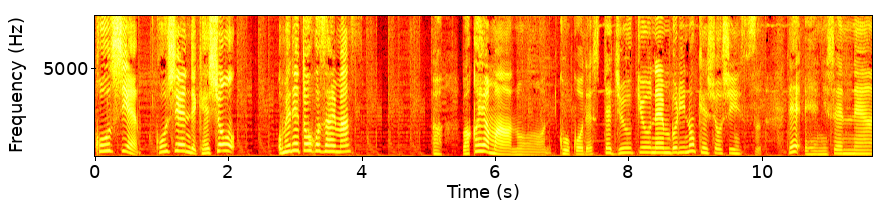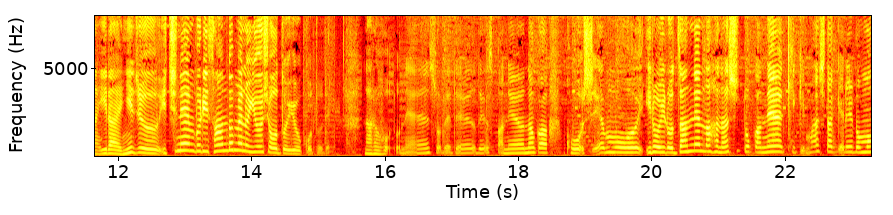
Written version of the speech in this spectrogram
甲子園。甲子園で決勝おめでとうございます。あ和歌山の高校です。で19年ぶりの決勝進出。で、えー2000年以来21年ぶり3度目の優勝ということで。なるほどね。それでですかね。なんか甲子園もいろいろ残念な話とかね聞きましたけれども、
